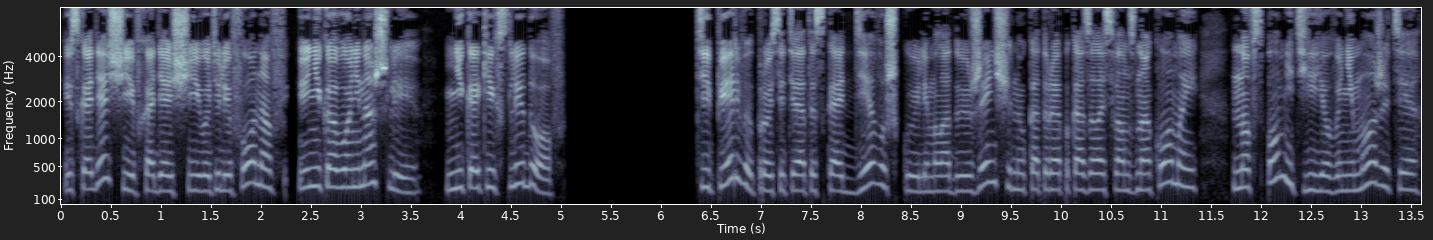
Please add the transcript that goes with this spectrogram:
исходящие и входящие его телефонов, и никого не нашли. Никаких следов. Теперь вы просите отыскать девушку или молодую женщину, которая показалась вам знакомой, но вспомнить ее вы не можете,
